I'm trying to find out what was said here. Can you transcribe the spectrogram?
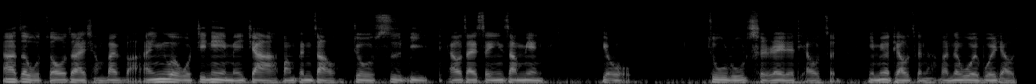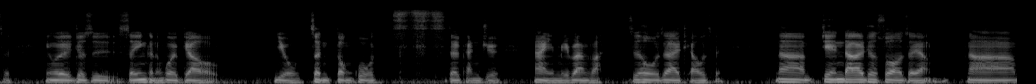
那这我之后再来想办法。那因为我今天也没加防喷罩，就势必要在声音上面有诸如此类的调整。也没有调整啊，反正我也不会调整，因为就是声音可能会比较有震动或嘶的感觉，那也没办法，之后再来调整。那今天大概就说到这样。那。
